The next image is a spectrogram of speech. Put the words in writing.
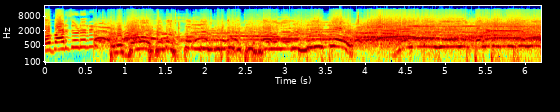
ఓ పారి చూడరు ప్రజా సమస్యల్ని ముందుకు తీసుకెళ్ళలేని మీకు రెండు వేల పంతొమ్మిదిలో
